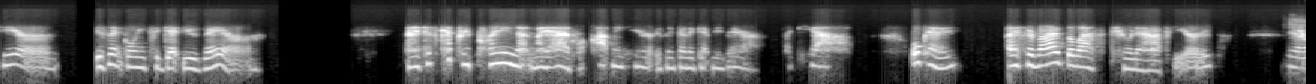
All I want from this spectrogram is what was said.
here isn't going to get you there. And I just kept replaying that in my head. What got me here isn't going to get me there. Like, yeah, okay. I survived the last two and a half years. Yeah.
